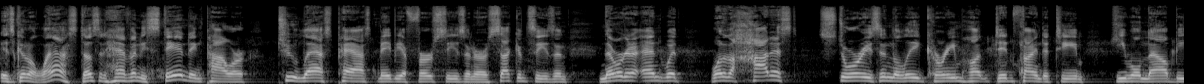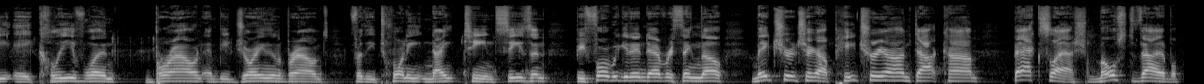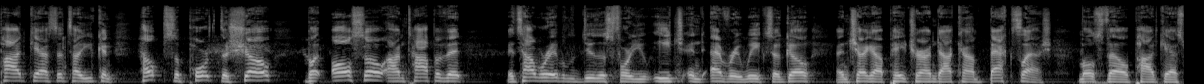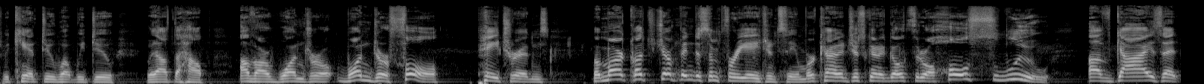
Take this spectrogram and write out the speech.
is going to last. Does it have any standing power to last past maybe a first season or a second season? And then we're going to end with one of the hottest stories in the league. Kareem Hunt did find a team. He will now be a Cleveland Brown and be joining the Browns for the 2019 season. Before we get into everything, though, make sure to check out patreon.com backslash most valuable podcast. That's how you can help support the show. But also on top of it, it's how we're able to do this for you each and every week. So go and check out patreon.com backslash most podcast. We can't do what we do without the help of our wonder, wonderful patrons. But Mark, let's jump into some free agency, and we're kind of just going to go through a whole slew of guys that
